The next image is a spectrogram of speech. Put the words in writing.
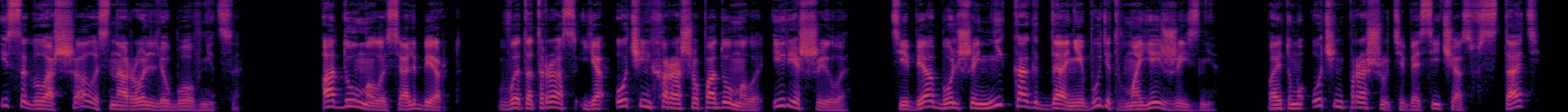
и соглашалась на роль любовницы. Одумалась, Альберт. В этот раз я очень хорошо подумала и решила, Тебя больше никогда не будет в моей жизни. Поэтому очень прошу тебя сейчас встать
